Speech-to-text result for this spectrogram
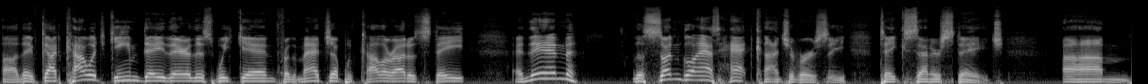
Uh, they've got college game day there this weekend for the matchup with Colorado State. And then the sunglass hat controversy takes center stage. Um,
